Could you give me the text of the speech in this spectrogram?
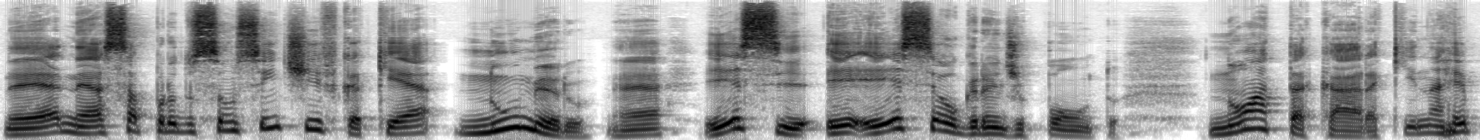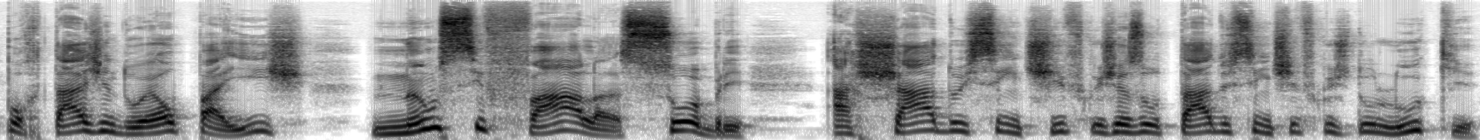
né, nessa produção científica, que é número. Né? Esse, esse é o grande ponto. Nota, cara, que na reportagem do El País não se fala sobre achados científicos, resultados científicos do Luke.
